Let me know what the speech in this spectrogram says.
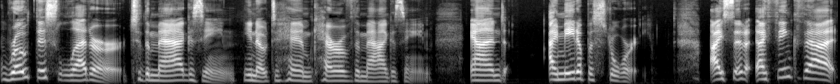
wrote this letter to the magazine, you know, to him, care of the magazine, and I made up a story. I said, I think that,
